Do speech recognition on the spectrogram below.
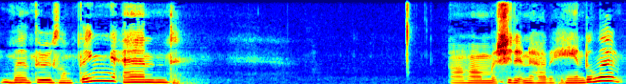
went through something and um she didn't know how to handle it.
